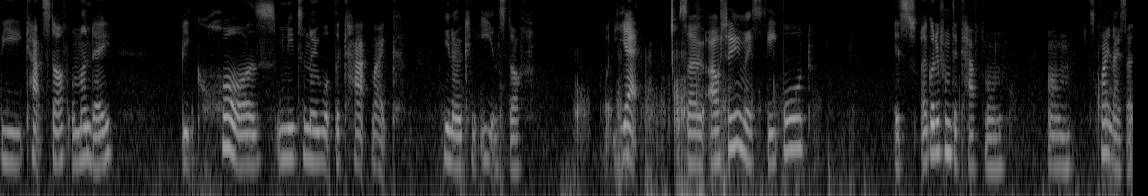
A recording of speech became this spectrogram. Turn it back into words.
the cat stuff on Monday because we need to know what the cat like, you know, can eat and stuff. But yeah, so I'll show you my skateboard. It's I got it from Decathlon. Um, it's quite nice. I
